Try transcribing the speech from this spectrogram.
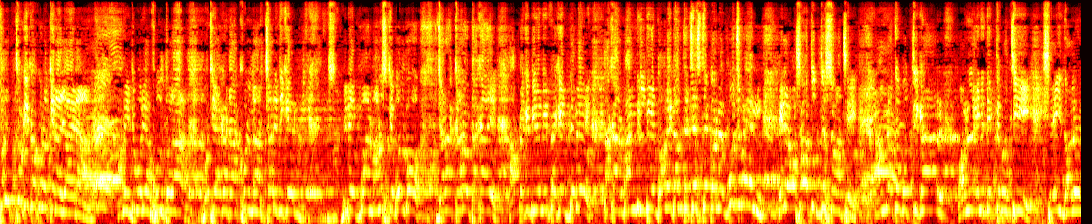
চরিত্রকে কখনো কেনা যায় না। আমি ডুবরিয়া ফুলতলা চারিদিকের বিবেকবান মানুষকে বলব, যারা কারও টাকায় আপনাকে বিরিয়ানির প্যাকেট দেবে, টাকার বান্ডিল দিয়ে দলে টানতে চেষ্টা করবে, বুঝবেন এটা অসৎ উদ্দেশ্য আছে। আমরা তো পত্রিকার অনলাইনে দেখতে পাচ্ছি, সেই দলের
